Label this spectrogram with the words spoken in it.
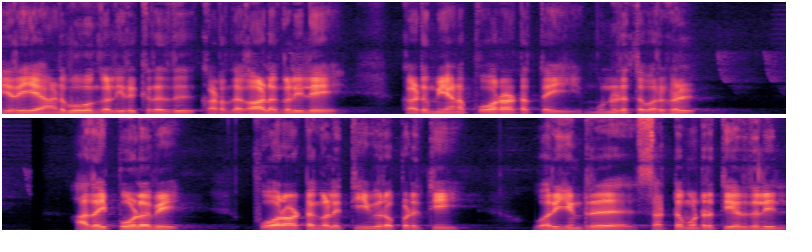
நிறைய அனுபவங்கள் இருக்கிறது. கடந்த காலங்களிலே கடுமையான போராட்டத்தை முன்னெடுத்தவர்கள் அதைப் போலவே போராட்டங்களை தீவிரப்படுத்தி வருகின்ற சட்டமன்ற தேர்தலில்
